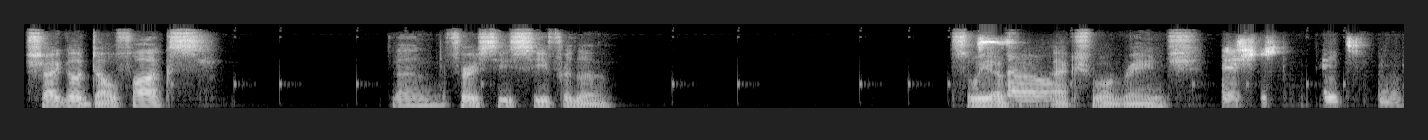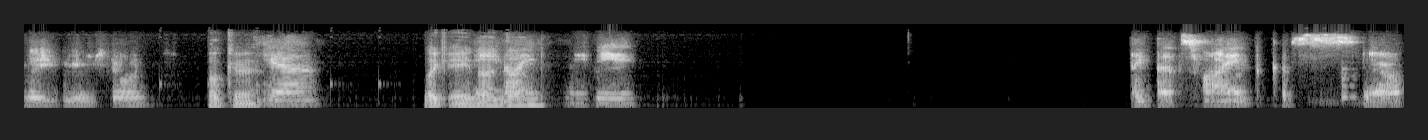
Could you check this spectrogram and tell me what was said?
Should I go Delphox then for CC for the so we have So- actual range? it's just it's too late range going. Okay, Yeah, like A9 A9 then? maybe. Think that's fine because Yeah.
